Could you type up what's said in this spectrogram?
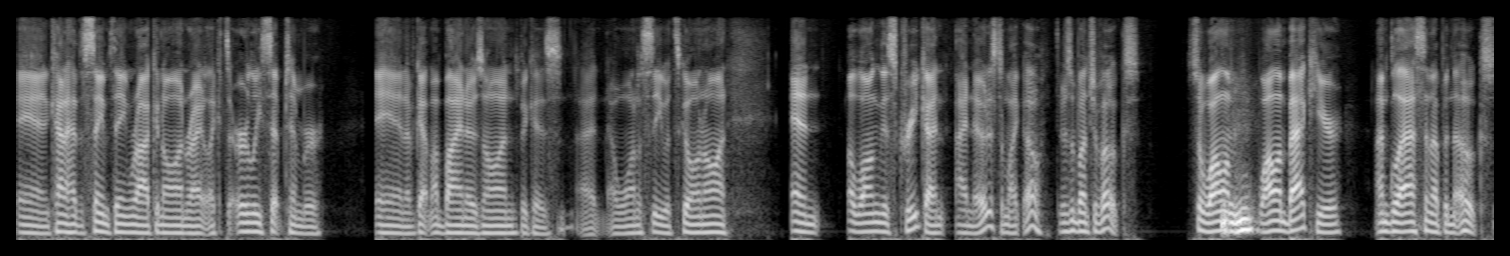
and kind of had the same thing rocking on, right? Like it's early September and I've got my binos on because I, I want to see what's going on. And along this creek, I, I noticed, I'm like, oh, there's a bunch of oaks. So while I'm, Mhm. while I'm back here, I'm glassing up in the oaks.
